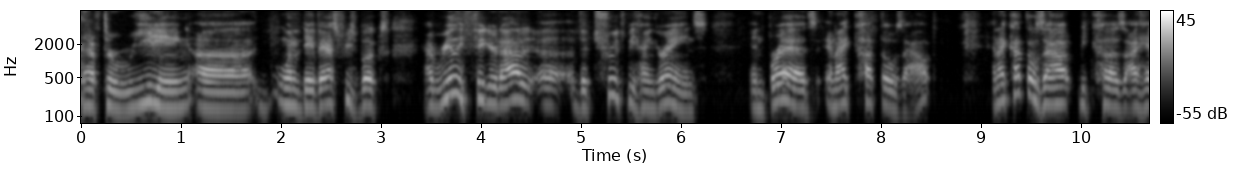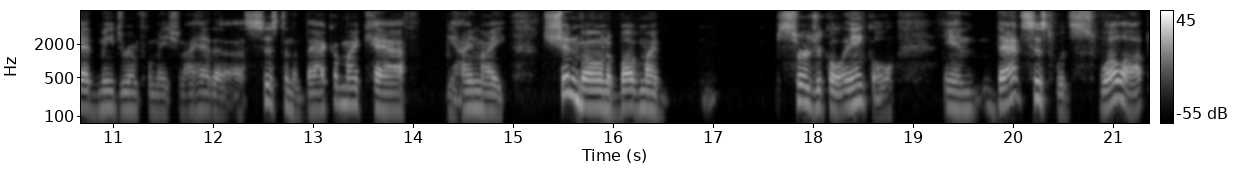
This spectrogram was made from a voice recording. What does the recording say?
after reading uh, one of Dave Asprey's books, I really figured out uh, the truth behind grains and breads, and I cut those out. And I cut those out because I had major inflammation. I had a, a cyst in the back of my calf, behind my shin bone, above my surgical ankle, and that cyst would swell up,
